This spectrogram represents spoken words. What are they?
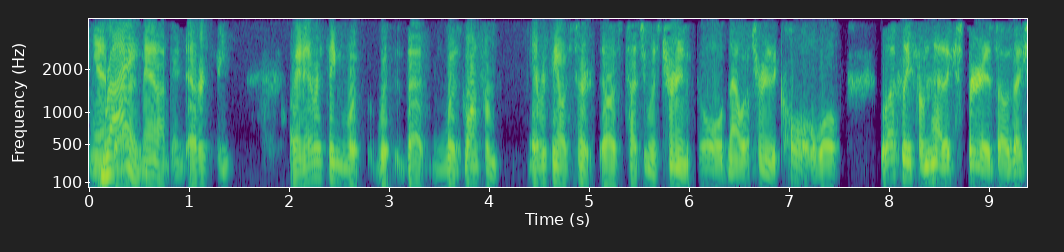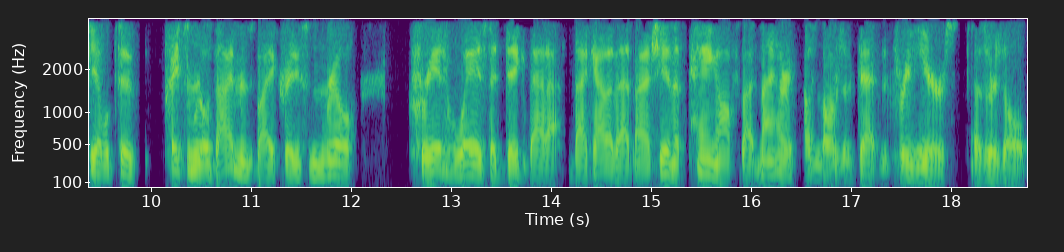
And, right. Uh, man, I mean everything. I mean everything w- w- that was going from everything I was tur- I was touching was turning to gold. Now it's turning to coal. Well, luckily from that experience, I was actually able to create some real diamonds by creating some real creative ways to dig back back out of that. And I actually ended up paying off about nine hundred thousand dollars of debt in three years as a result.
